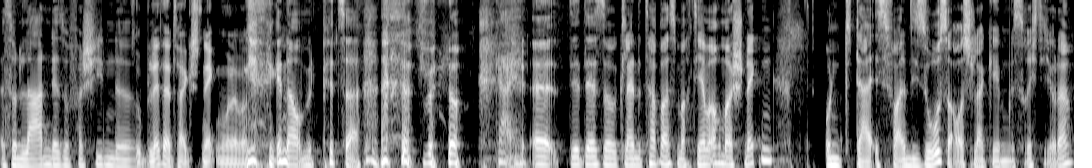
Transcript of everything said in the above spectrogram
so ein Laden, der so verschiedene. So Blätterteigschnecken oder was? genau, mit Pizza. Geil. Äh, der, der so kleine Tapas macht. Die haben auch immer Schnecken und da ist vor allem die Soße ausschlaggebend, das ist richtig, oder?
